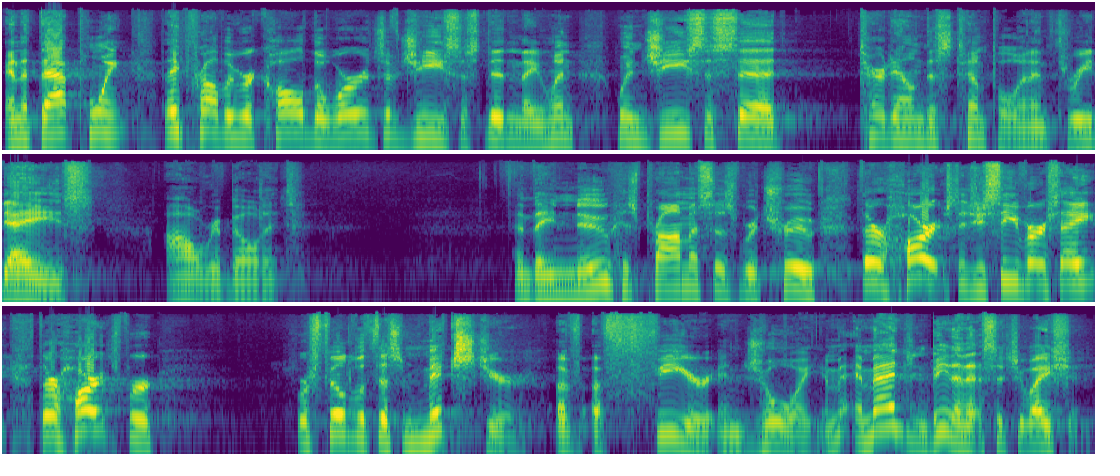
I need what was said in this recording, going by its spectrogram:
And at that point, they probably recalled the words of Jesus, didn't they? When, when Jesus said, Tear down this temple, and in three days I'll rebuild it. And they knew his promises were true. Their hearts, did you see verse 8? Their hearts were were filled with this mixture of, of fear and joy. Imagine being in that situation.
